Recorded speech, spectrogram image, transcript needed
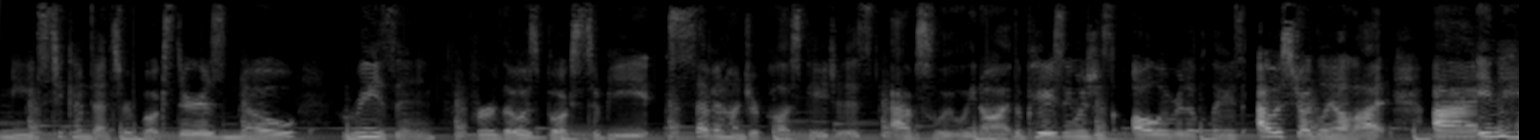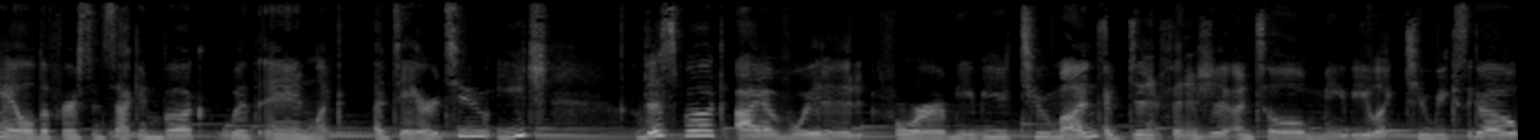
needs to condense her books. There is no reason for those books to be 700 plus pages. Absolutely not. The pacing was just all over the place. I was struggling a lot. I inhaled the first and second book within like a day or two each this book I avoided for maybe two months. I didn't finish it until maybe like two weeks ago.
